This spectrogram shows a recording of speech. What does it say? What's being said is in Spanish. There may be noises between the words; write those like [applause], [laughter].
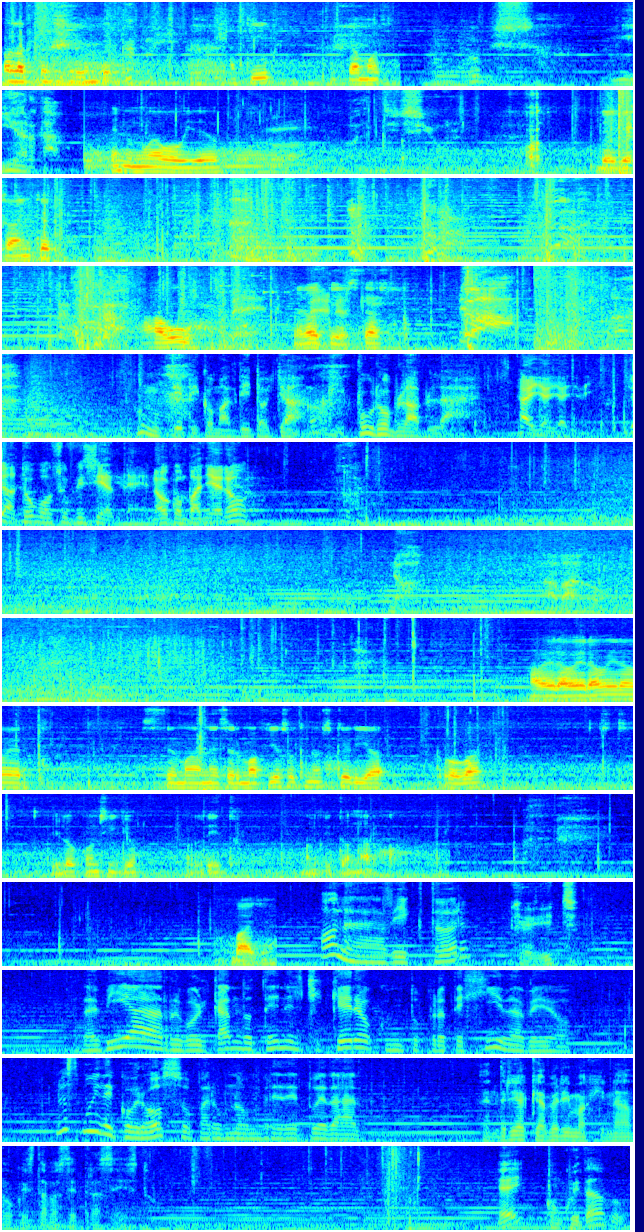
Hola, ¿qué tal? Aquí estamos Ups. Mierda. en un nuevo video Maldición. de ya saben qué. Au, me lo estás. Maldito yankee, puro bla bla. Ay, ay, ay, ay. Ya tuvo suficiente, ¿no, compañero? No. Abajo. A ver, a ver, a ver, a ver. Este man es el mafioso que nos quería robar. Y lo consiguió. Maldito. Maldito narco. Vaya. Víctor. Kate. Todavía revolcándote en el chiquero con tu protegida, veo. No es muy decoroso para un hombre de tu edad. Tendría que haber imaginado que estabas detrás de esto. ¡Ey! Con cuidado.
